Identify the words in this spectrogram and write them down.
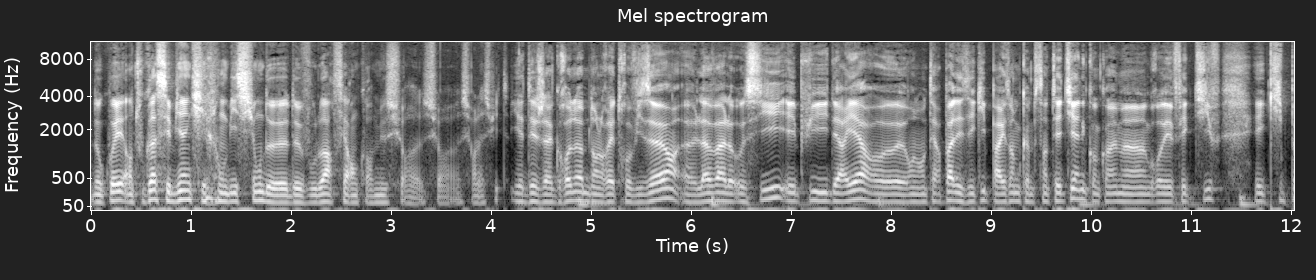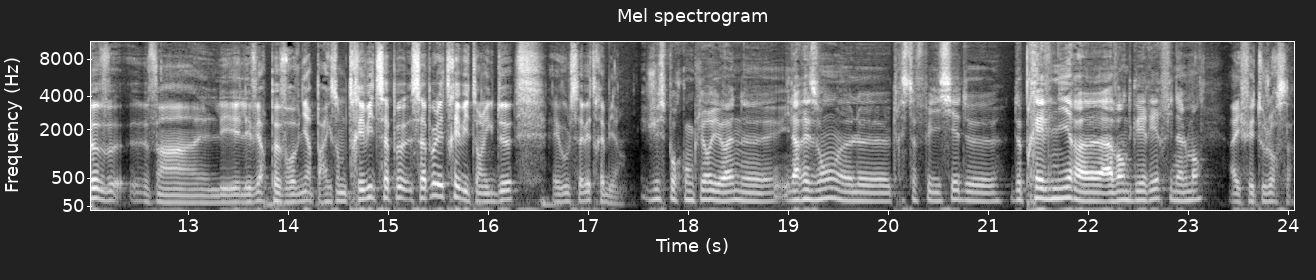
donc oui, en tout cas, c'est bien qu'il y ait l'ambition de, de, vouloir faire encore mieux sur, sur, sur la suite. Il y a déjà Grenoble dans le rétroviseur, euh, Laval aussi, et puis derrière, euh, on n'enterre pas des équipes par exemple comme Saint-Etienne qui ont quand même un gros effectif et qui peuvent, euh, enfin, les, les Verts peuvent revenir par exemple très vite. Ça peut, ça peut aller très vite en Ligue 2, et vous le savez très bien. Juste pour conclure, Johan, il a raison, le Christophe Pellissier, de, de prévenir avant de guérir finalement? Ah, il fait toujours ça.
